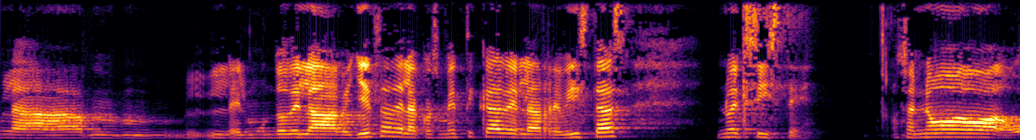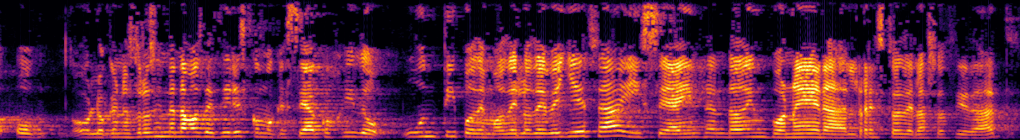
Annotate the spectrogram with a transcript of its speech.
el mundo de la belleza, de la cosmética, de las revistas, no existe. O sea, no, o, lo que nosotros intentamos decir es como que se ha cogido un tipo de modelo de belleza y se ha intentado imponer al resto de la sociedad.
